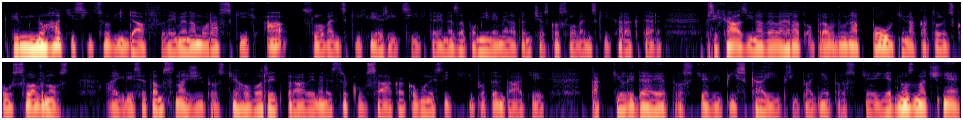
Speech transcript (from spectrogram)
kdy mnoha tisícový dav, zejména moravských a slovenských věřících, které nezapomínejme na ten československý charakter, přichází na Velehrad opravdu na pouť, na katolickou slavnost. A i když se tam snaží prostě hovořit právě ministr Klusák a komunističtí potentáti, tak ti lidé je prostě vypískají, případně prostě jednoznačně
